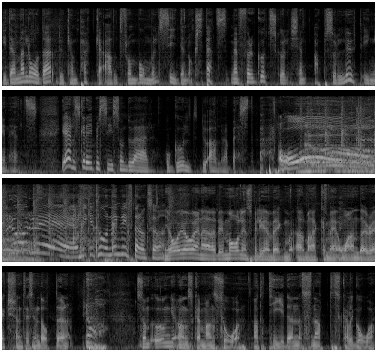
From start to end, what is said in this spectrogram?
I denna låda du kan packa allt från bomull, siden och spets. Men för guds skull, känn absolut ingen hets. Jag älskar dig precis som du är och guld du allra bäst bär. Micke Tornving viftar också. Ja, jag och en här, det är Malin som vill ge en väggalmanacka med One Direction till sin dotter. Som ung önskar man så att tiden snabbt skall gå.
